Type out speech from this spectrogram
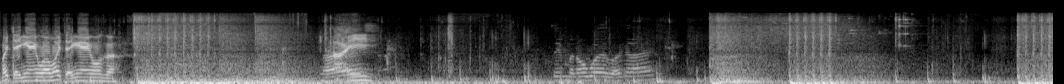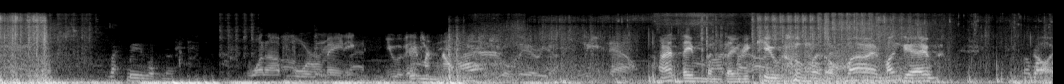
Mới chạy ngang qua, mới chạy ngang qua kìa. Hay team mình over bởi cái đấy. Lắc bia một nè. One op 4 remaining. You have Team entered mình the nổ. controlled area. Leave now. Má team mình toàn rekill luôn mà đụng má bắn ghê. Rồi.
